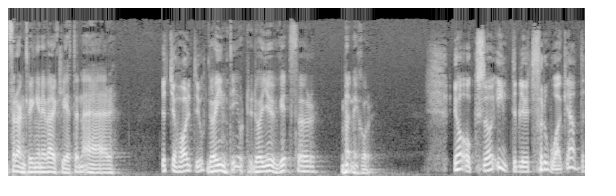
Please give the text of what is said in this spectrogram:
förankringen i verkligheten är... Jag har inte gjort Du har inte gjort det. Du har ljugit för människor. Jag har också inte blivit frågad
